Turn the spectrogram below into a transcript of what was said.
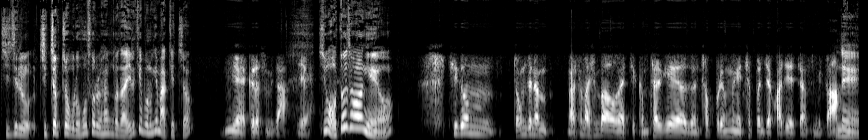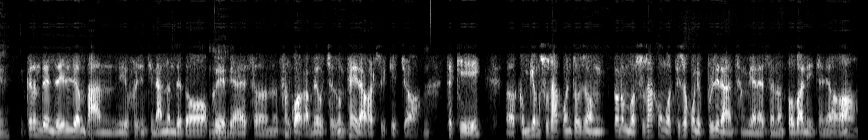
지지를 직접적으로 호소를 한 거다 이렇게 보는 게 맞겠죠? 예, 그렇습니다. 예. 지금 어떤 상황이에요? 지금 조금 전에 말씀하신 바와 같이 검찰 개혁은 촛불혁명의 첫 번째 과제였지 않습니까? 네. 그런데 이제 1년 반이 훨씬 지났는데도 그에 네. 비해서는 성과가 매우 적은 편이라고 할 수 있겠죠. 특히 어, 검경 수사권 조정 또는 뭐 수사권과 기소권이 분리라는 측면에서는 법안이 전혀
